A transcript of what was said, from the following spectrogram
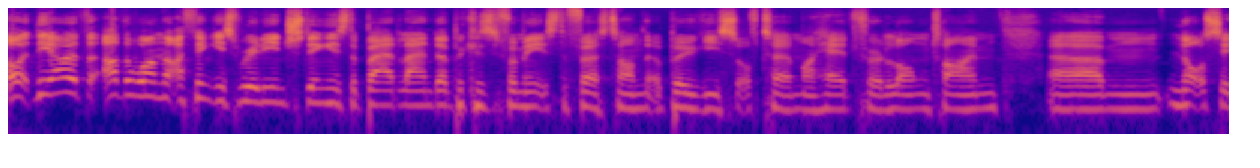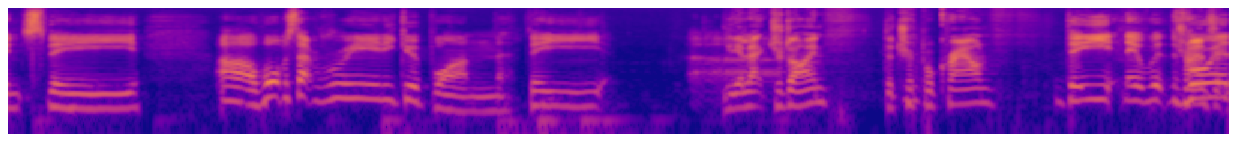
oh, the other other one that I think is really interesting is the Badlander because for me, it's the first time that a boogie sort of turned my head for a long time. Um, not since the. Oh, what was that really good one? The the Electrodyne, the Triple Crown. the, it the Royal Transatlantic.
